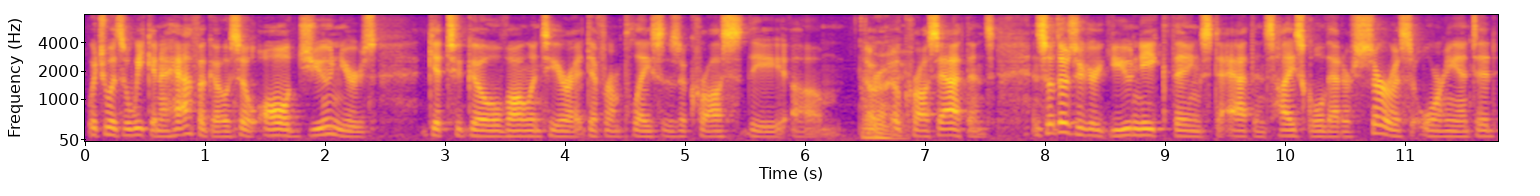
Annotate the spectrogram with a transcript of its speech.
which was a week and a half ago. So all juniors get to go volunteer at different places across the um, a- across Athens. And so those are your unique things to Athens High School that are service oriented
